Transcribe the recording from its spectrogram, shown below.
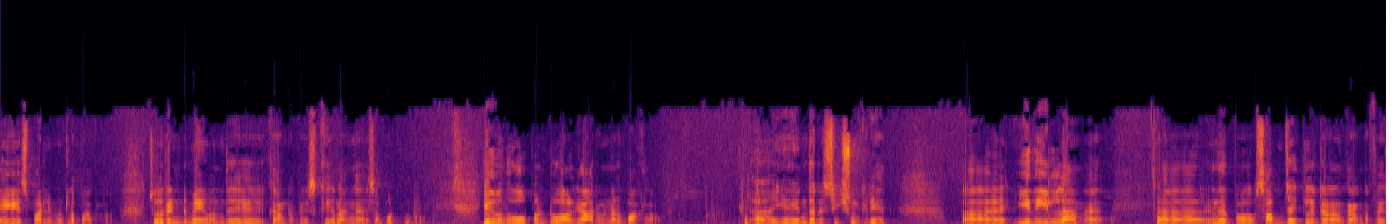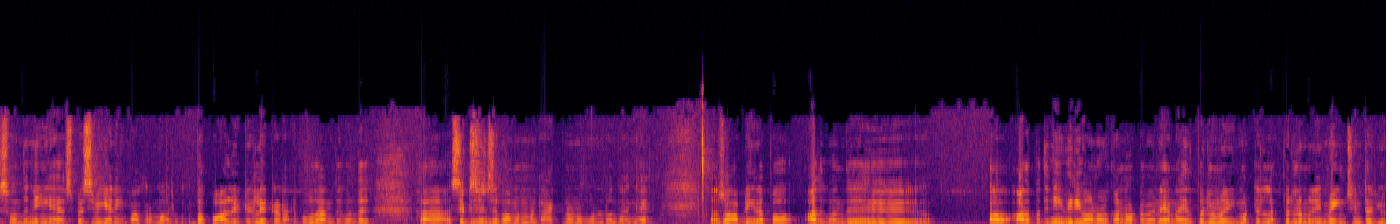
ஐஏஎஸ் பார்லிமெண்ட்டில் பார்க்கலாம். ஸோ ரெண்டுமே வந்து கரண்ட் அஃபேர்ஸ்க்கு நாங்கள் சப்போர்ட் பண்ணுறோம் இது வந்து ஓப்பன் டு ஆல் யார் வேணாலும் பார்க்கலாம். எந்த ரெஸ்ட்ரிக்ஷனும் கிடையாது. இது இல்லாமல் இந்த இப்போ சப்ஜெக்ட் ரிலேட்டடான கரண்ட் அஃபேர்ஸ் வந்து நீங்கள் ஸ்பெசிஃபிக்காக நீங்கள் பார்க்குற மாதிரி இருக்கும். இப்போ பாலிட்டி ரிலேட்டடாக இப்போ உதாரணத்துக்கு வந்து சிட்டிசன்ஷிப் அமெண்ட்மெண்ட் ஆக்ட்னு ஒன்று கொண்டு வந்தாங்க. ஸோ அப்படிங்கிறப்போ அதுக்கு வந்து அதை பற்றி நீங்கள் விரிவான ஒரு கண்ணோட்டம் வேணும். ஏன்னா இது ப்ரிலிமினரி மட்டும் இல்லை. ப்ரிலிமினரி மெயின்ஸ் இன்டர்வியூ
